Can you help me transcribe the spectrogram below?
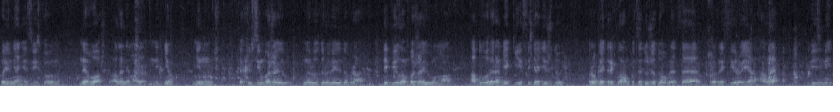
порівняння з військовими не важко, але немає ні дня, ні ночі. Так що всім бажаю миру, здоров'я і добра, дебілам бажаю ума, а блогерам, які сидять і ждуть, роблять рекламку, це дуже добре, це прогресує, але візьміть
